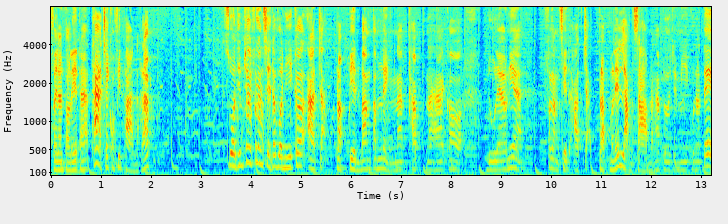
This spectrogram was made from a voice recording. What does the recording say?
เฟรันตอเลสนะถ้าใช้คอมฟิตผ่านนะครับ ส่วนทีมชาติฝรั่งเศสครับวันนี้ก็อาจจะปรับเปลี่ยนบางตำแหน่งนะครับนะฮะก็ดูแล้วเนี่ยฝรั่งเศสอาจจะปรับมาเล่นหลัง 3 นะครับ โดยจะมีกุนาเต้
